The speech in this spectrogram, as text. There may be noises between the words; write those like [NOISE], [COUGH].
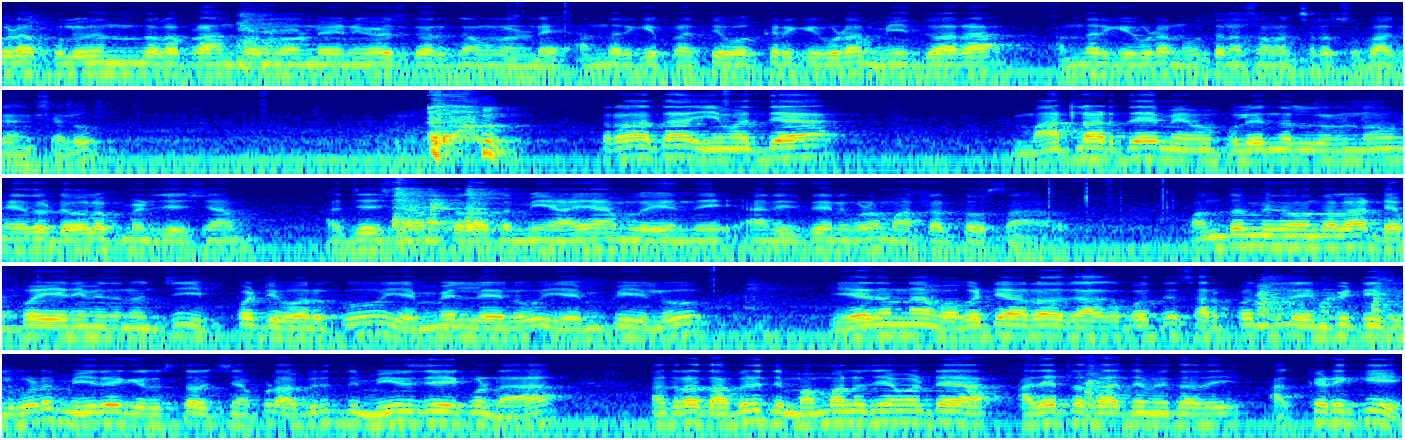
కూడా పులివెందుల ప్రాంతంలో ఉండే నియోజకవర్గంలో ఉండే అందరికీ ప్రతి ఒక్కరికి కూడా మీ ద్వారా అందరికీ కూడా నూతన సంవత్సర శుభాకాంక్షలు. తర్వాత ఈ మధ్య మాట్లాడితే మేము పులివెందులను ఏదో డెవలప్మెంట్ చేశాం అది చేశాం తర్వాత మీ హయాంలో ఏంది అని ఇదేని కూడా మాట్లాడుతూ వస్తున్నారు. పంతొమ్మిది వందల డెబ్బై ఎనిమిది నుంచి ఇప్పటి వరకు ఎమ్మెల్యేలు ఎంపీలు ఏదన్నా ఒకటి ఎవరో కాకపోతే సర్పంచులు ఎంపీటీసీలు కూడా మీరే గెలుస్తూ వచ్చినప్పుడు అభివృద్ధి మీరు చేయకుండా ఆ తర్వాత అభివృద్ధి మమ్మల్ని చేయమంటే అది ఎట్లా సాధ్యమవుతుంది? అక్కడికి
